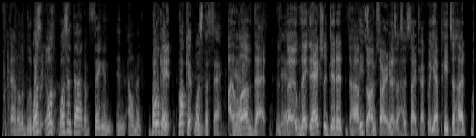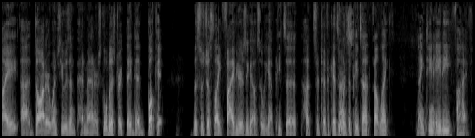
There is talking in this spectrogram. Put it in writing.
Put that on the blue. Was, not that a thing in, in elementary? Book, book it. it. Book it was the thing. I yeah. love that. Yeah. They, they actually did it. Um, so I'm sorry to, to, sidetrack, but yeah, Pizza Hut. My uh, daughter, when she was in Penn Manor School District, they did book it. This was just like five years ago, so we got Pizza Hut certificates nice. and went to Pizza Hut. Felt like 1985.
